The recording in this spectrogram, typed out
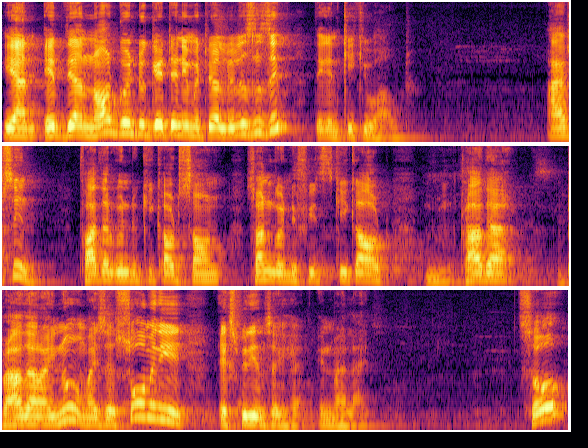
And if they are not going to get any material relationship, they can kick you out. I have seen father going to kick out son, son going to kick out brother, brother, I know myself, so many experience I have in my life. So,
